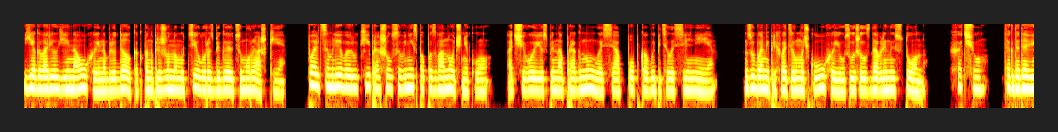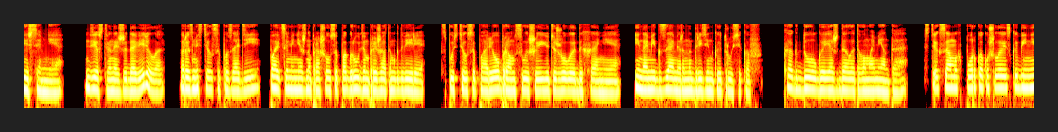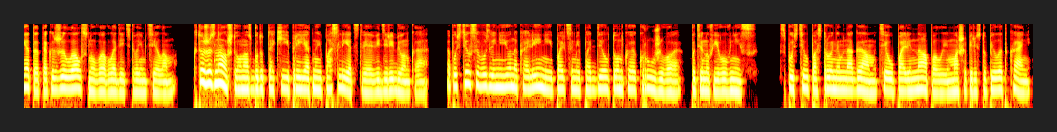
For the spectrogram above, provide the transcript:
Я говорил ей на ухо и наблюдал, как по напряженному телу разбегаются мурашки. Пальцем левой руки прошелся вниз по позвоночнику, отчего ее спина прогнулась, а попка выпятилась сильнее. Зубами прихватил мочку уха и услышал сдавленный стон. «Хочу. Тогда доверься мне». Девственность же доверила, разместился позади, пальцами нежно прошелся по грудям, прижатым к двери, спустился по ребрам, слыша ее тяжелое дыхание, и на миг замер над резинкой трусиков. Как долго я ждал этого момента. С тех самых пор, как ушла из кабинета, так и желал снова овладеть твоим телом. Кто же знал, что у нас будут такие приятные последствия в виде ребенка? Опустился возле нее на колени и пальцами поддел тонкое кружево, потянув его вниз. Спустил по стройным ногам, те упали на пол, и Маша переступила ткань,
